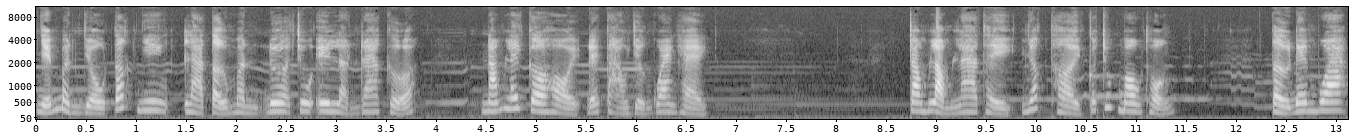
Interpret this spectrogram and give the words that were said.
Nhiễm bình dụ tất nhiên là tự mình đưa chu y lệnh ra cửa, nắm lấy cơ hội để tạo dựng quan hệ. Trong lòng la thị nhất thời có chút mâu thuẫn. Từ đêm qua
